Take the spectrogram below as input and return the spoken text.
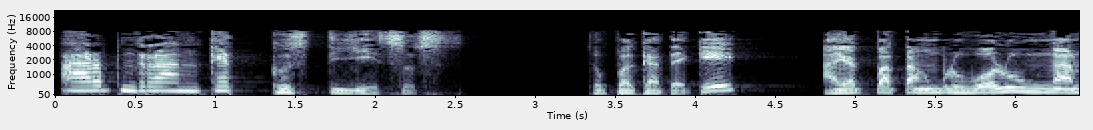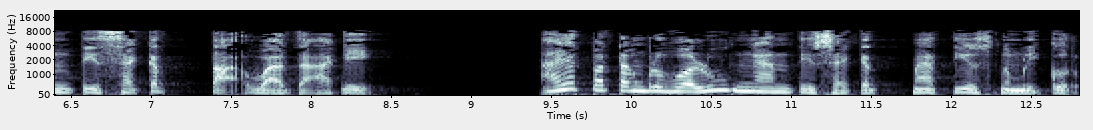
arep ngrangket Gusti Yesus. Coba gateke ayat patang puluh wolu nganti seket tak wacake. Ayat patang puluh wolu nganti seket Matius 6 likur.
